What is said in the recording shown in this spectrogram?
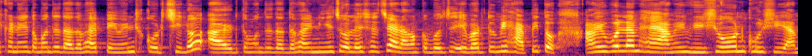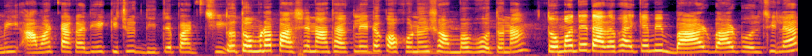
এখানে তোমাদের দাদাভাই পেমেন্ট করছিল আর তোমাদের দাদাভাই নিয়ে চলে এসেছে আর আমাকে বলছে এবার তুমি হ্যাপি তো? আমি বললাম হ্যাঁ আমি ভীষণ খুশি। আমি আমার টাকা দিয়ে কিছু দিতে পারছি। তো তোমরা পাশে না থাকলে এটা কখনোই সম্ভব হতো না। তোমাদের দাদাভাইকে আমি বারবার বলছিলাম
